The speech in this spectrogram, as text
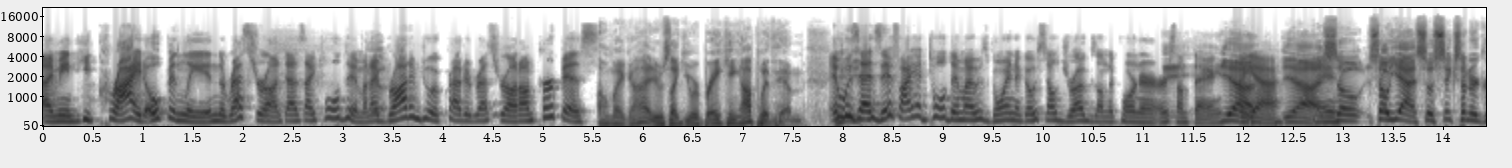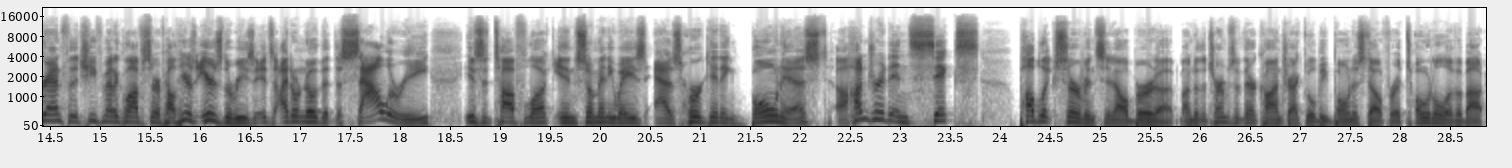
I mean, he cried openly in the restaurant as I told him, and I brought him to a crowded restaurant on purpose. Oh my god, it was like you were breaking up with him. It was as if I had told him I was going to go sell drugs on the corner or something. Yeah, but yeah, yeah. I, so, so yeah, so six hundred grand for the chief medical officer of health. Here's here's the reason. It's I don't know that the salary is a tough look in so many ways as her getting bonused. hundred and six public servants in Alberta, under the terms of their contract, will be bonused out for a total of about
